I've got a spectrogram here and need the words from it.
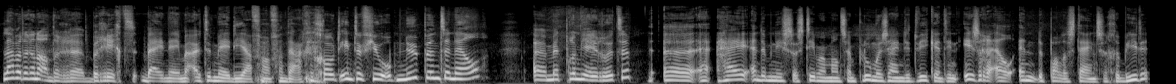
Laten we er een ander bericht bij nemen uit de media van vandaag. Een groot interview op nu.nl. Uh, met premier Rutte. Uh, hij en de ministers Timmermans en Ploemen zijn dit weekend in Israël en de Palestijnse gebieden.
